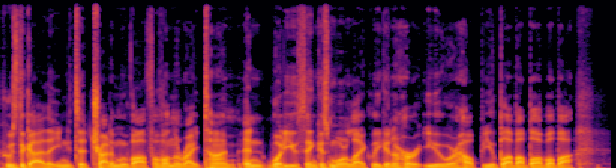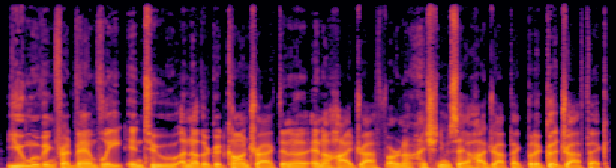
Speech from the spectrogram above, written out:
who's the guy that you need to try to move off of on the right time? And what do you think is more likely going to hurt you or help you? Blah, blah, blah, blah, blah. You moving Fred Van VanVleet into another good contract and a, and a high draft, or I shouldn't even say a high draft pick, but a good draft pick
